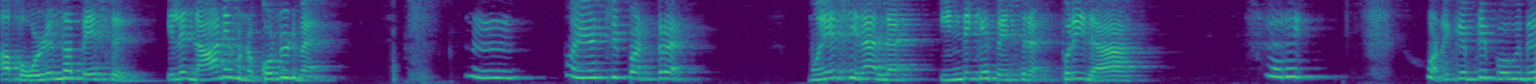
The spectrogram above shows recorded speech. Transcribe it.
அப்ப ஒழுங்கா பேசு. இல்ல நானே உன்னை கொண்டுடுவேன் ம், முயற்சி பண்றேன். முயற்சிலாம் இல்ல. இன்னைக்கே பேசுற. புரியுதா? சரி. உனக்கு எப்படி போகுது?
